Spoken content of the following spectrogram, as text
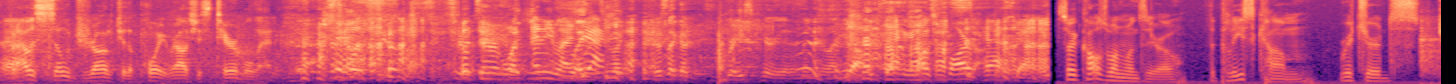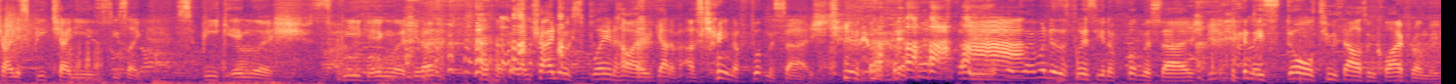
But I was so drunk to the point where I was just terrible at it. You're terrible at any language. Yeah. Like, there's like a grace period, and then you're like, Yeah, exactly. I was far past that. So he calls 110. The police come. Richard's Trying to speak Chinese, he's like, speak English, speak English, you know? I'm trying to explain how I got a, I was getting a foot massage, you know? I went to this place to get a foot massage, and they stole 2,000 kwai from me.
